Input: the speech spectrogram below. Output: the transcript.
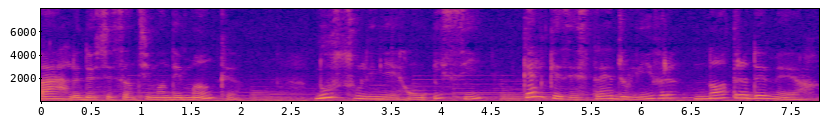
parlent de ce sentiment de manque, nous soulignerons ici quelques extraits du livre Notre demeure,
